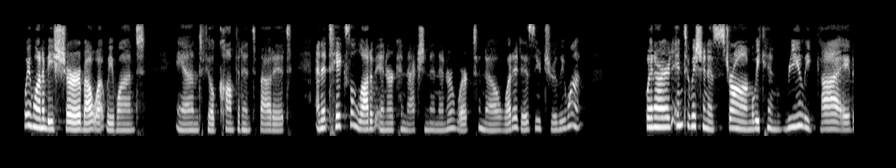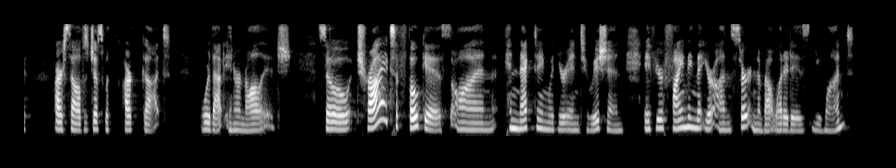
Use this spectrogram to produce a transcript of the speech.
we want to be sure about what we want and feel confident about it. And it takes a lot of inner connection and inner work to know what it is you truly want. When our intuition is strong, we can really guide ourselves just with our gut or that inner knowledge. So try to focus on connecting with your intuition if you're finding that you're uncertain about what it is you want.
